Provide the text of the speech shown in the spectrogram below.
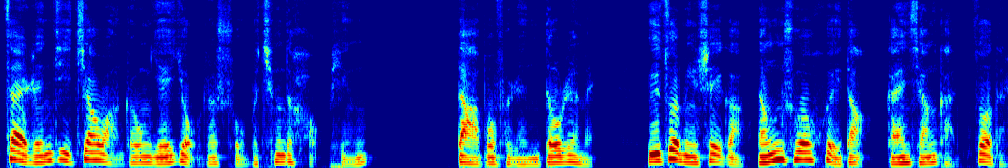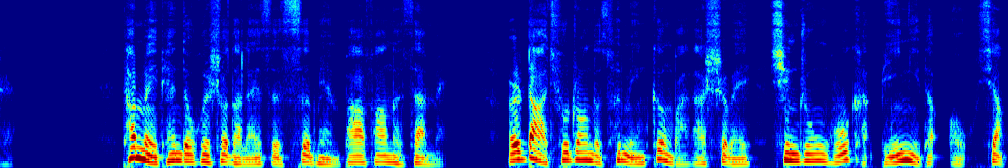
在人际交往中也有着数不清的好评。大部分人都认为宇作敏是一个能说会道、敢想敢做的人。他每天都会受到来自四面八方的赞美，而大邱庄的村民更把他视为心中无可比拟的偶像。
